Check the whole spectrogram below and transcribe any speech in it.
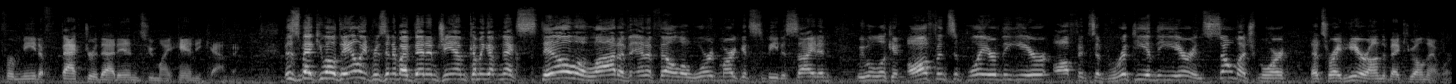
for me to factor that into my handicapping. This is BetQL Daily presented by BetMGM. Coming up next, still a lot of NFL award markets to be decided. We will look at Offensive Player of the Year, Offensive Rookie of the Year, and so much more. That's right here on the BetQL Network.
